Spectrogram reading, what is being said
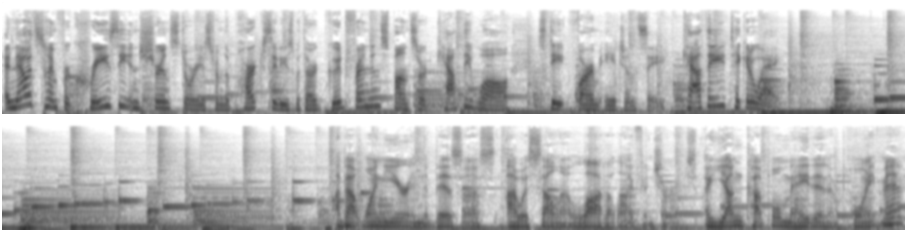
And now it's time for crazy insurance stories from the Park Cities with our good friend and sponsor, Kathy Wall, State Farm Agency. Kathy, take it away. About one year in the business, I was selling a lot of life insurance. A young couple made an appointment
